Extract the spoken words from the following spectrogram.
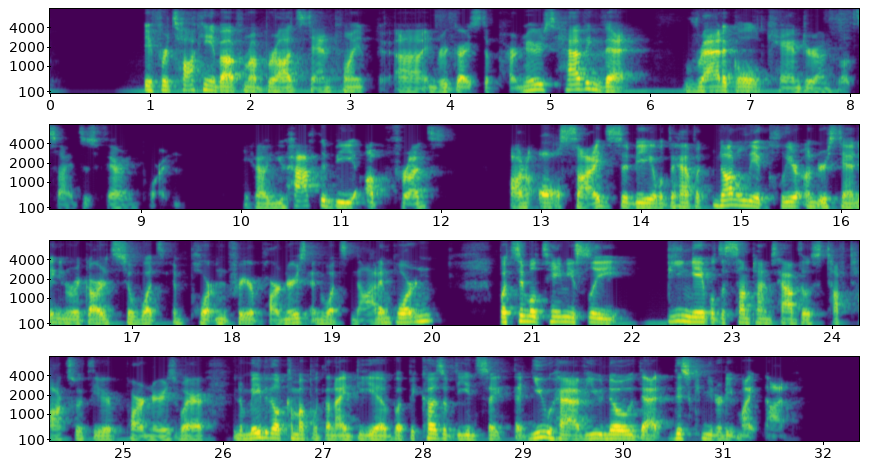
if we're talking about from a broad standpoint uh, in regards to partners, having that radical candor on both sides is very important. You know, you have to be upfront on all sides to be able to have a, not only a clear understanding in regards to what's important for your partners and what's not important, but simultaneously being able to sometimes have those tough talks with your partners where you know maybe they'll come up with an idea but because of the insight that you have you know that this community might not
